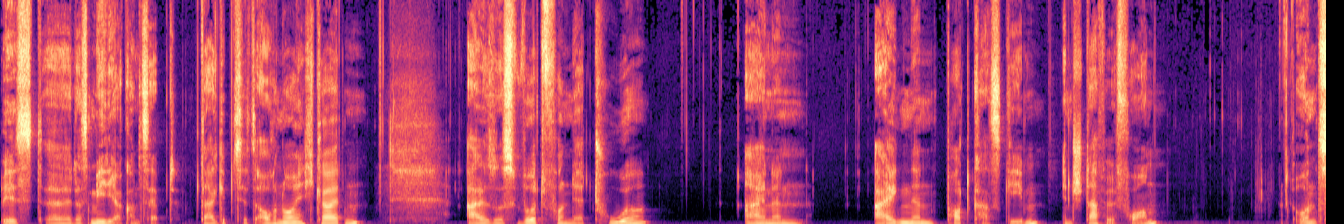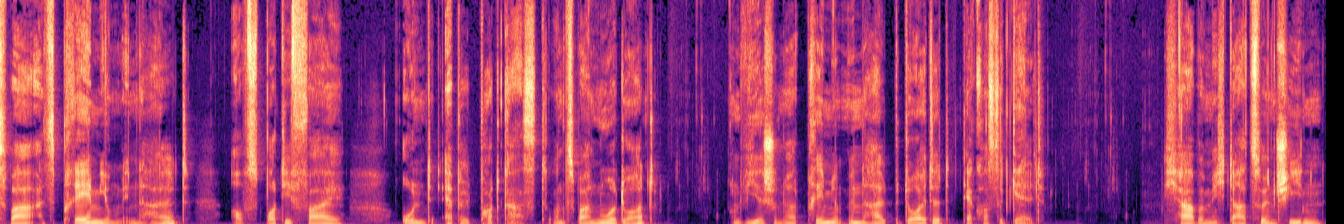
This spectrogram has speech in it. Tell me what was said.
ist äh, das Mediakonzept. Da gibt es jetzt auch Neuigkeiten. Also es wird von der Tour einen eigenen Podcast geben in Staffelform. Und zwar als Premium-Inhalt auf Spotify und Apple Podcast. Und zwar nur dort. Und wie ihr schon hört, Premium-Inhalt bedeutet, der kostet Geld. Ich habe mich dazu entschieden,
